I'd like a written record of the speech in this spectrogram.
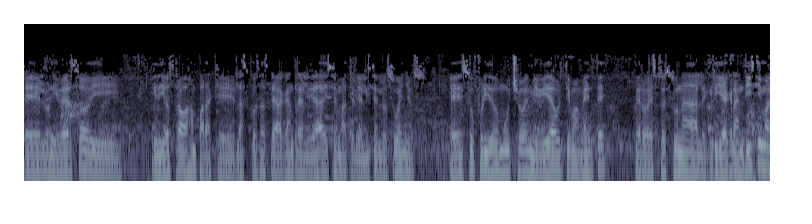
el universo y, y Dios trabajan para que las cosas se hagan realidad y se materialicen los sueños. He sufrido mucho en mi vida últimamente, pero esto es una alegría grandísima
